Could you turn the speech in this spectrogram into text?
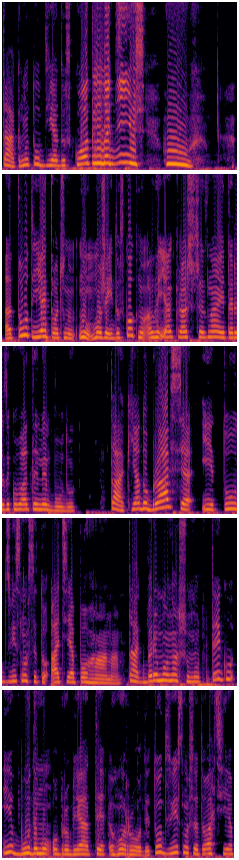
Так, ну тут я доскокну, надіюсь. Хух. А тут я точно, ну, може і доскокну, але я краще, знаєте, ризикувати не буду. Так, я добрався, і тут, звісно, ситуація погана. Так, беремо нашу мотигу і будемо обробляти городи. Тут, звісно, ситуація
